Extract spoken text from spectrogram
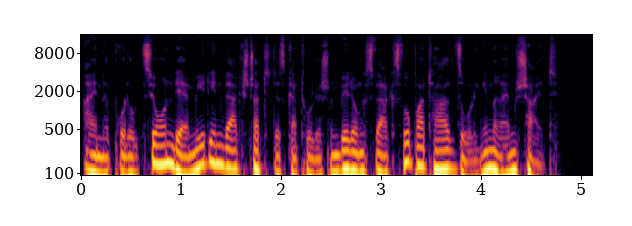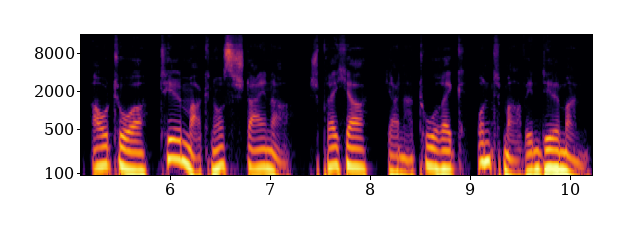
Eine Produktion der Medienwerkstatt des katholischen Bildungswerks Wuppertal Solingen-Remscheid. Autor Till Magnus Steiner, Sprecher Jana Turek und Marvin Dillmann.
